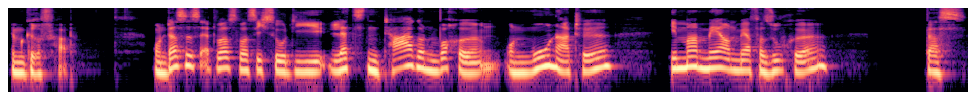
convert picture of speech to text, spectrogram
im Griff hat. Und das ist etwas, was ich so die letzten Tage und Wochen und Monate immer mehr und mehr versuche, dass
